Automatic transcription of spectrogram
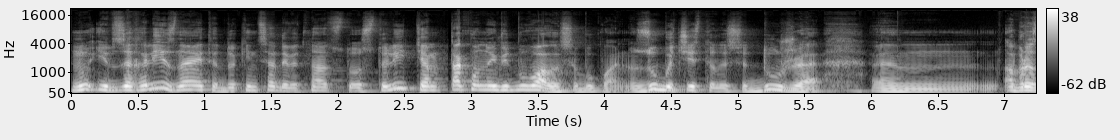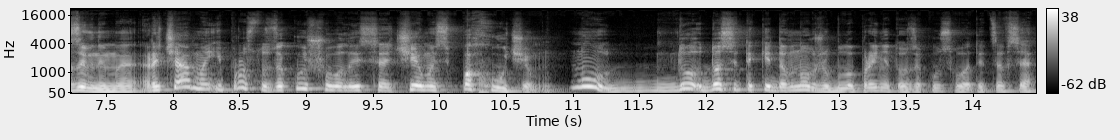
Ну і взагалі, знаєте, до кінця 19 століття так воно і відбувалося буквально. Зуби чистилися дуже ем, абразивними речами і просто закушувалися чимось пахучим. Ну, досить таки давно вже було прийнято закусувати це все,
